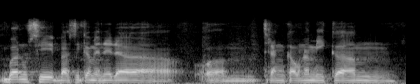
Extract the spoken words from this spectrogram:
Bueno, sí, bàsicament era um, trencar una mica amb,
